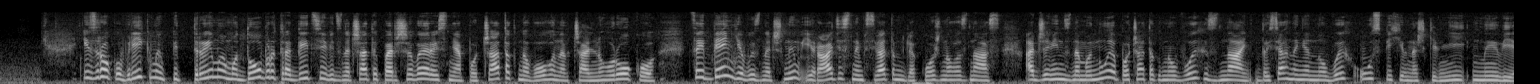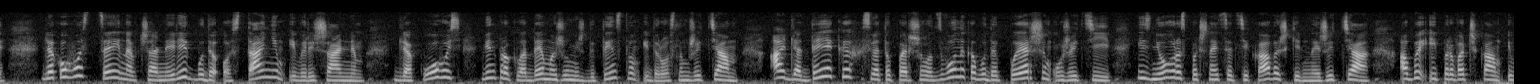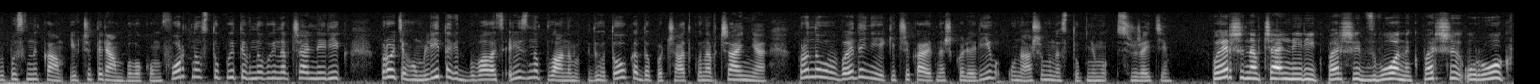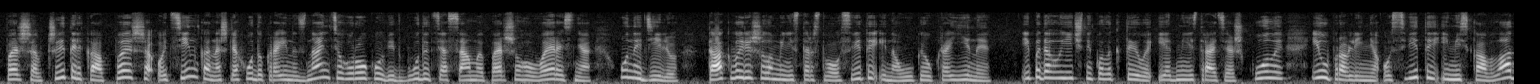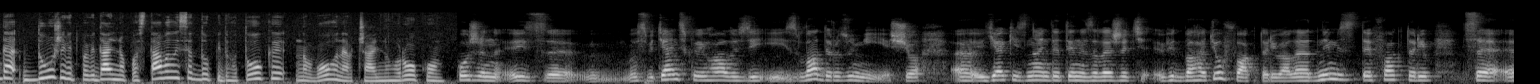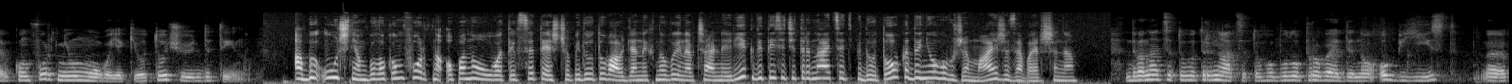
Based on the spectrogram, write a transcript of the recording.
І з року в рік ми підтримуємо добру традицію відзначати 1 вересня, початок нового навчального року. Цей день є визначним і радісним святом для кожного з нас, адже він знаменує початок нових знань, досягнення нових успіхів на шкільній ниві. Для когось цей навчальний рік буде останнім і вирішальним. Для когось він прокладе межу між дитинством і дорослим життям. А для деяких свято першого дзвоника буде першим у житті, і з нього розпочнеться цікаве шкільне життя. Аби і первачкам, і випускникам, і вчителям було комфортно вступити в новий навчальний рік. Протягом літа відбувалась різнопланова підготовка до початку навчання. Про нововведення, які чекають на школярів у нашому наступному сюжеті. Перший навчальний рік, перший дзвоник, перший урок, перша вчителька, перша оцінка на шляху до країни знань цього року відбудуться саме 1 вересня у неділю. Так вирішило Міністерство освіти і науки України. І педагогічні колективи, і адміністрація школи, і управління освіти, і міська влада дуже відповідально поставилися до підготовки нового навчального року. Кожен із е, освітянської галузі і з влади розуміє, що е, якість знань дитини залежить від багатьох факторів, але одним із тих факторів це е, комфортні умови, які оточують дитину. Аби учням було комфортно опановувати все те, що підготував для них новий навчальний рік 2013, підготовка до нього вже майже завершена. 12-13 було проведено об'їзд,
